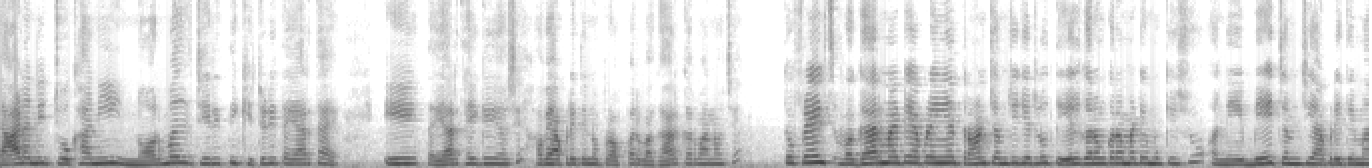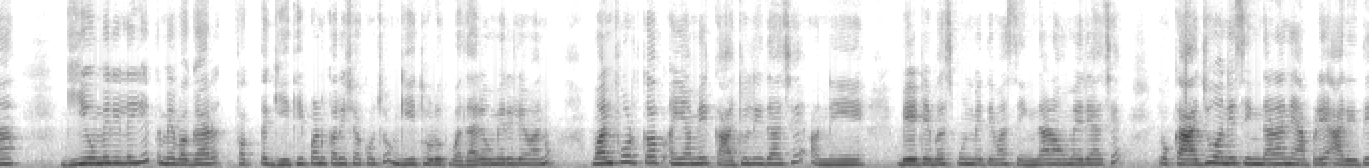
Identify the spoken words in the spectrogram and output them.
દાળ અને ચોખાની નોર્મલ જે રીતની ખીચડી તૈયાર થાય એ તૈયાર થઈ ગઈ હશે. હવે આપણે તેનો પ્રોપર વઘાર કરવાનો છે. તો ફ્રેન્ડ્સ વઘાર માટે આપણે અહીંયા ત્રણ ચમચી જેટલું તેલ ગરમ કરવા માટે મૂકીશું અને બે ચમચી આપણે તેમાં ઘી ઉમેરી લઈએ. તમે વઘાર ફક્ત ઘીથી પણ કરી શકો છો. ઘી થોડુંક વધારે ઉમેરી લેવાનું. વન ફોર્થ કપ અહીંયા મેં કાજુ લીધા છે અને બે ટેબલ સ્પૂન મેં તેમાં સિંગદાણા ઉમેર્યા છે. તો કાજુ અને સિંગદાણાને આપણે આ રીતે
